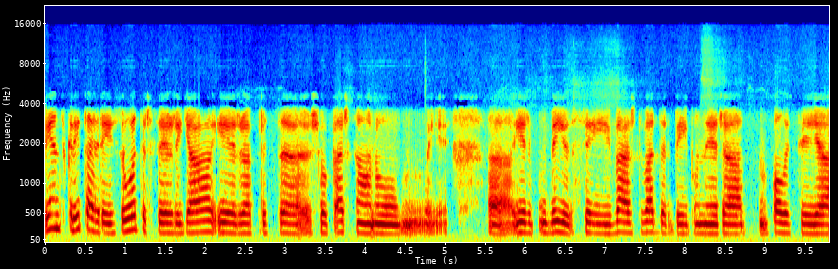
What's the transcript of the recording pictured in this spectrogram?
viens kriterijs. Otrs ir, ja ir pret šo personu ir bijusi vērsta vardarbība un ir policija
